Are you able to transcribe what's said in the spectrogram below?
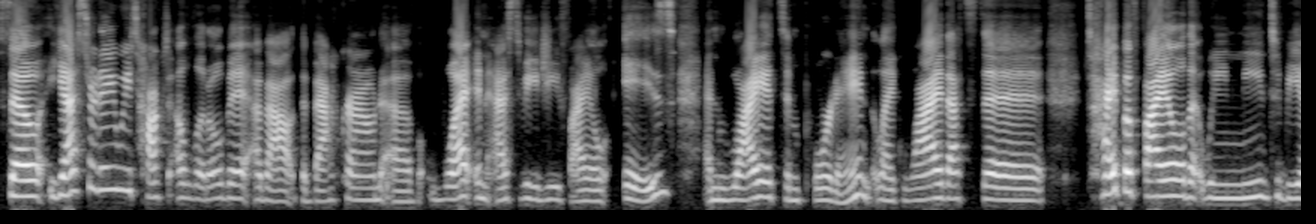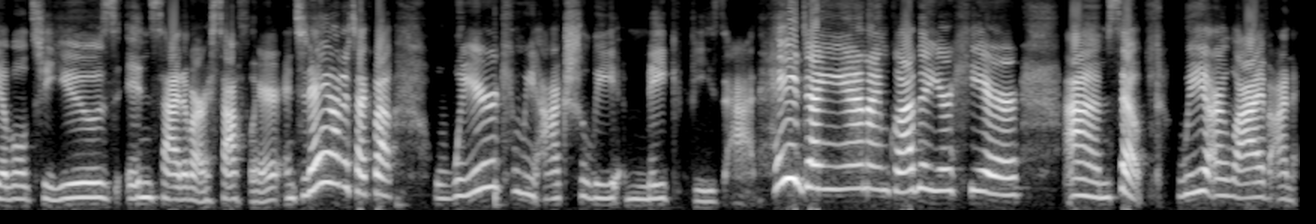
So, yesterday we talked a little bit about the background of what an SVG file is and why it's important, like why that's the type of file that we need to be able to use inside of our software. And today I want to talk about where can we actually make these at. Hey, Diane, I'm glad that you're here. Um, so, we are live on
